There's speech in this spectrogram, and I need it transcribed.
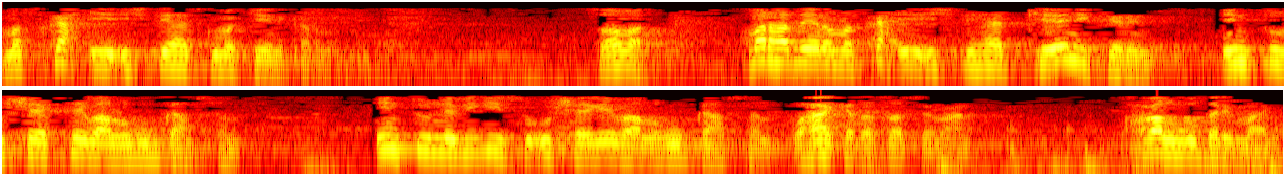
maskax iyo ijtihaad kuma keeni karno. Soo ma? Mar haddayna maskax iyo ijtihaad keeni karin intuu sheegtay baa lagu gaabsan. Intuu nebigiisu u sheegay baa lagu gaabsan. Wahaakada saas way macana waxba lagu dari maayo.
